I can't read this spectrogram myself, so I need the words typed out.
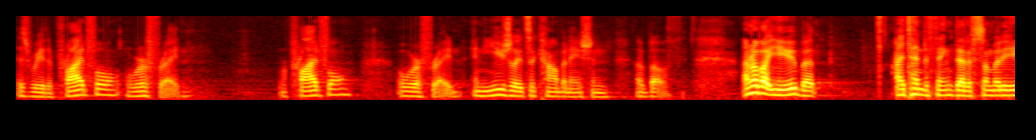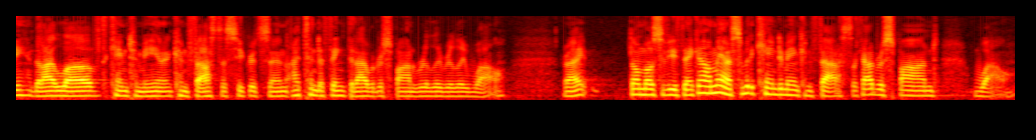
is we're either prideful or we're afraid. We're prideful or we're afraid. And usually it's a combination of both. I don't know about you, but I tend to think that if somebody that I loved came to me and confessed a secret sin, I tend to think that I would respond really, really well, right? Don't most of you think, oh man, if somebody came to me and confessed, like I'd respond well.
